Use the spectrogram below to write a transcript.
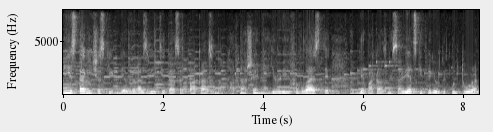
И исторический, где в развитии, так сказать, показано отношение евреев и власти, где показаны советский период и культура.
